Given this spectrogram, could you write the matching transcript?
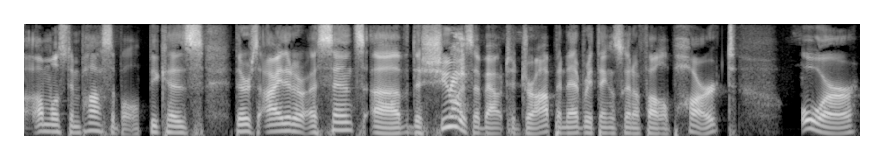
almost impossible because there's either a sense of the shoe Right. is about to drop and everything's going to fall apart, or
